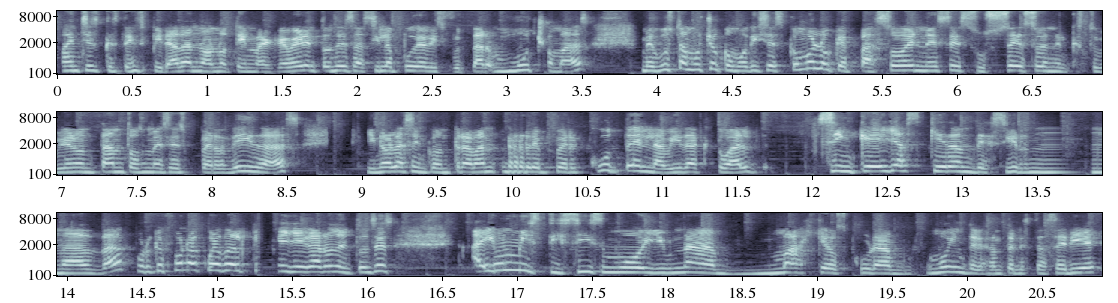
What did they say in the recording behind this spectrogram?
manches que está inspirada, no, no tiene nada que ver, entonces así la pude disfrutar mucho más. Me gusta mucho, como dices, cómo lo que pasó en ese suceso en el que estuvieron tantos meses perdidas y no las encontraban repercute en la vida actual sin que ellas quieran decir nada, porque fue un acuerdo al que llegaron. Entonces hay un misticismo y una magia oscura muy interesante en esta serie.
